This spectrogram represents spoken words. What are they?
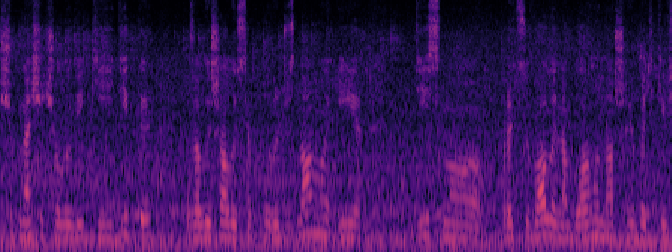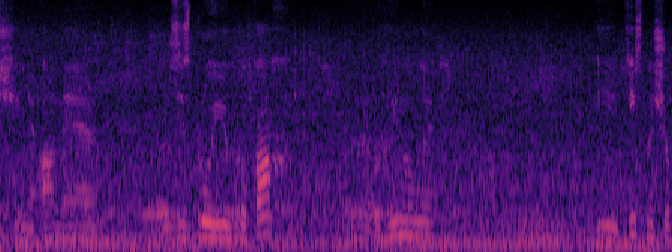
щоб наші чоловіки і діти залишалися поруч з нами і дійсно працювали на благо нашої батьківщини, а не е, зі зброєю в руках е, загинули. І дійсно, щоб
